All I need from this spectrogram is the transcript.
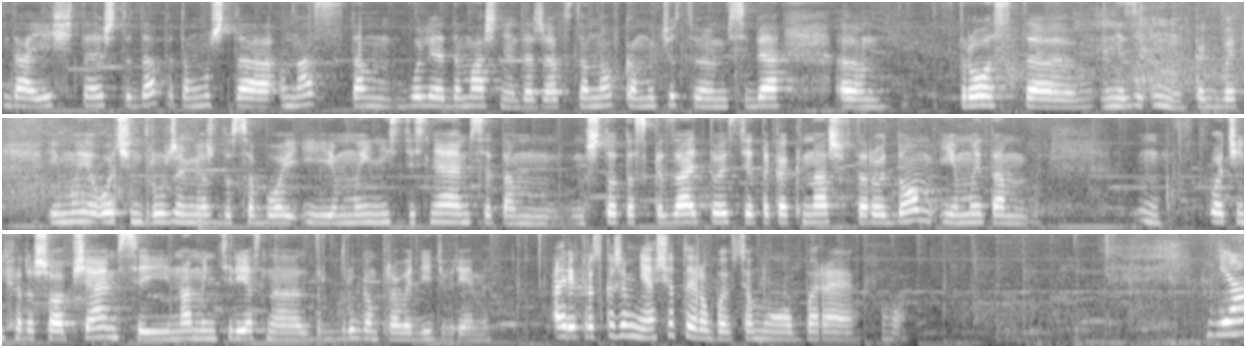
Да, я считаю, что да, потому что у нас там более домашняя даже обстановка, мы чувствуем себя просто, не, за- ну, как бы, и мы очень дружим между собой, и мы не стесняемся там что-то сказать, то есть это как наш второй дом, и мы там м, очень хорошо общаемся, и нам интересно с друг другом проводить время. Ерік, розкажи мені, а що ти робив в цьому оберегу? Я,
